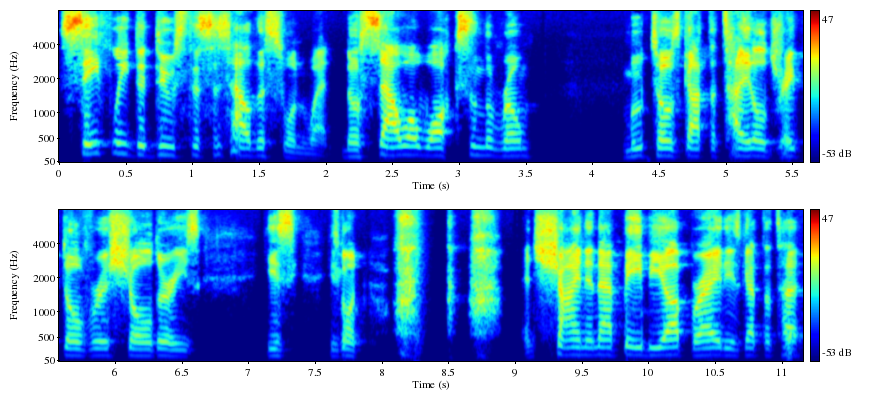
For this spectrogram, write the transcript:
safely deduce this is how this one went. Nosawa walks in the room. Muto's got the title draped over his shoulder. He's he's he's going and shining that baby up, right? He's got the title.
